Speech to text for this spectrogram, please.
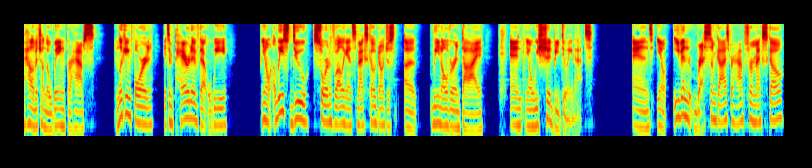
Mihailovic on the wing, perhaps. And looking forward, it's imperative that we, you know, at least do sort of well against Mexico. Don't just uh, lean over and die. And, you know, we should be doing that. And, you know, even rest some guys perhaps from Mexico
